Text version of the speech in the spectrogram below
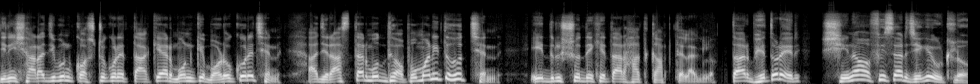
যিনি সারা জীবন কষ্ট করে তাকে আর মনকে বড় করেছেন, আজ রাস্তার মধ্যে অপমানিত হচ্ছেন, এই দৃশ্য দেখে তার হাত কাঁপতে লাগল। তার ভেতরের সেনা অফিসার জেগে উঠল।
